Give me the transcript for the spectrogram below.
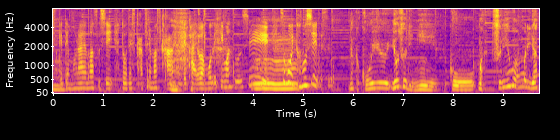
助けてもらえますし「どうですか？釣れますか?」なんて会話もできますしすごい楽しいですよ。なんかこういう夜釣りにこう、まあ、釣りをあんまりやっ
